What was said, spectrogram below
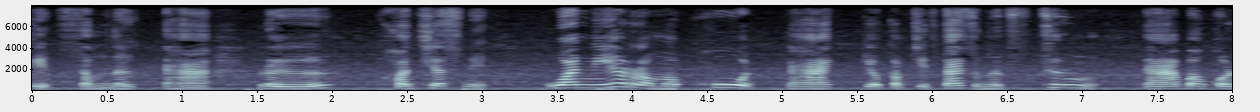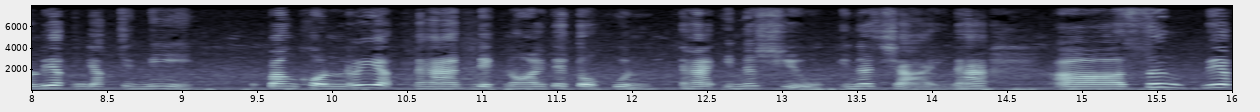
จิตสำนึกนะคะหรือ consciousness วันนี้เรามาพูดนะคะเกี่ยวกับจิตใต้สำนึกซึ่งนะคะบางคนเรียกยักษ์จินนี่ บางคนเรียกนะคะเด็กน้อยในตัวคุณนะคะ inner child inner child นะคะซึ่งเรียก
